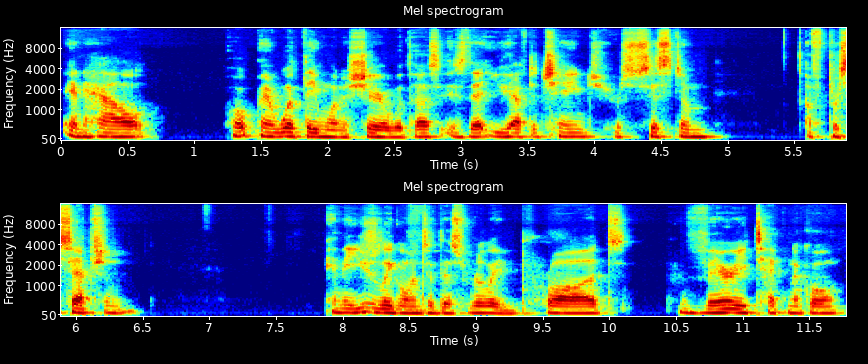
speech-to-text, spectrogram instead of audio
and how oh, and what they want to share with us is that you have to change your system of perception. And they usually go into this really broad, very technical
